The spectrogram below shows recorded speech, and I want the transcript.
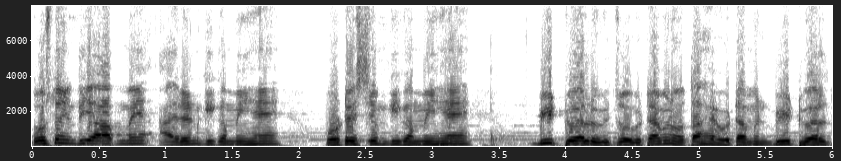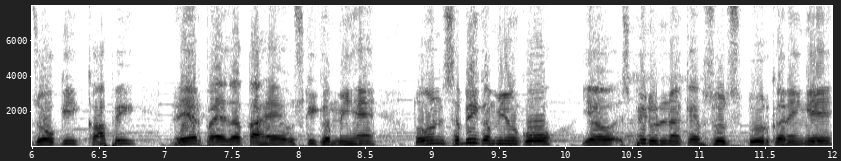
दोस्तों, यदि आप में आयरन की कमी है पोटेशियम की कमी है बी ट्वेल्व जो विटामिन होता है विटामिन बी ट्वेल्व जो कि काफ़ी रेयर पाया जाता है, उसकी कमी है तो उन सभी कमियों को यह स्पिरुलिना कैप्सूल्स दूर करेंगे।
